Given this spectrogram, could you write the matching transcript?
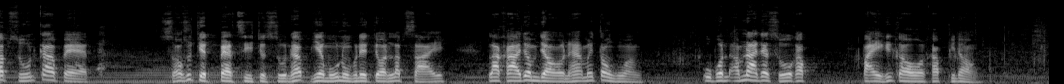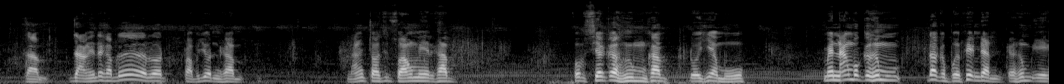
ครับ0 9 8 2 0 7 8 4 0 ครับเฮียหมูหนุ่มพเนจรรับสาย ราคาย่อมเยานะฮะ ไม่ต้องห่วง อุบลอำนาจจะสูครับ ไปคือเก่าครับพี่น้องครับอย่างนี้นะครับเด้อรถภาพยนตร์ครับ หนังจอ12 เมตรครับพบเสียงกระหึ่มครับ โดยเฮียหมู แม่หนังบอกกระหึ่มแล้วก็เปิดเพลงแดนกระหึ่มเอง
